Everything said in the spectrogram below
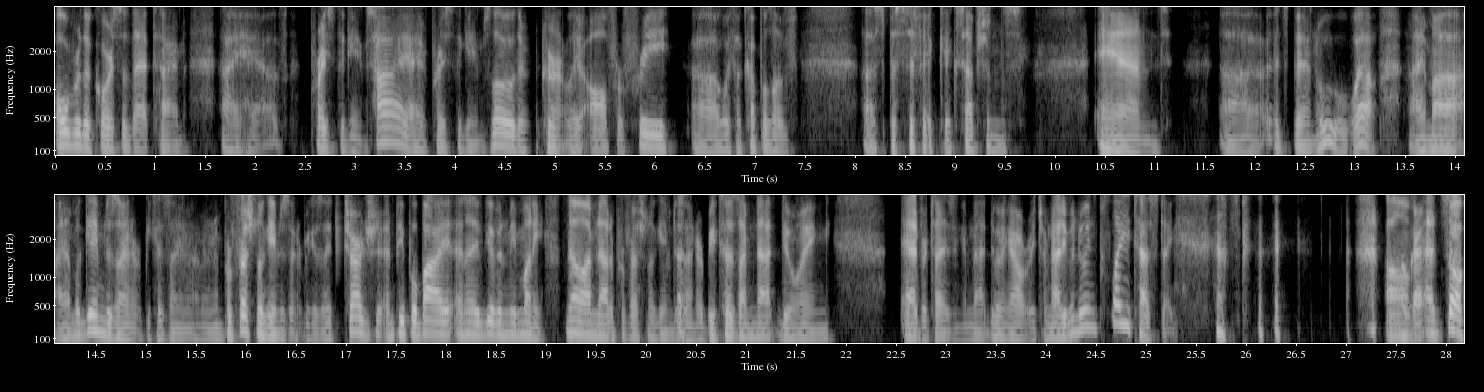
over the course of that time, I have priced the games high. I have priced the games low. They're currently all for free, uh, with a couple of uh, specific exceptions. And uh, it's been, ooh, well, I'm a, I am a game designer because I, I'm a professional game designer because I charge and people buy and they've given me money. No, I'm not a professional game designer because I'm not doing advertising. I'm not doing outreach. I'm not even doing play testing. um, Okay. And so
